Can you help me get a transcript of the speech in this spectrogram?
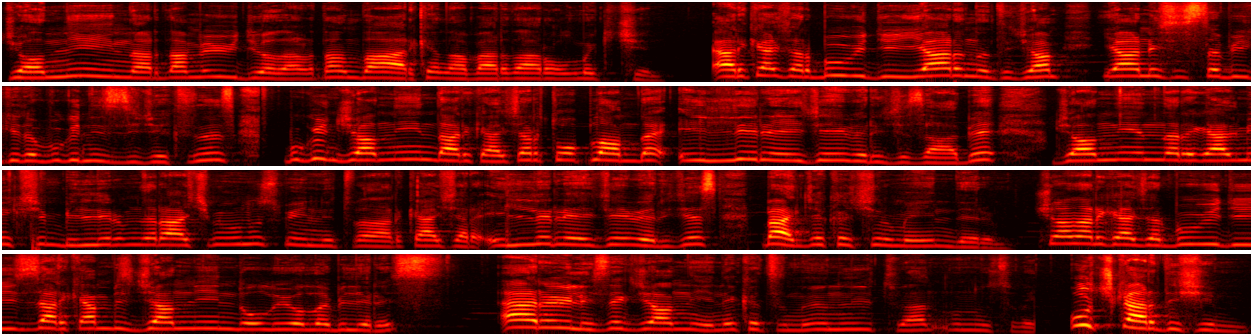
Canlı yayınlardan ve videolardan daha erken haberdar olmak için. Arkadaşlar bu videoyu yarın atacağım. Yani siz tabii ki de bugün izleyeceksiniz. Bugün canlı yayında arkadaşlar toplamda 50 RC vereceğiz abi. Canlı yayınlara gelmek için bildirimleri açmayı unutmayın lütfen arkadaşlar. 50 RC vereceğiz. Bence kaçırmayın derim. Şu an arkadaşlar bu videoyu izlerken biz canlı yayında oluyor olabiliriz. Eğer öyleysek canlı yayına katılmayı lütfen unutmayın. Uç kardeşim.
